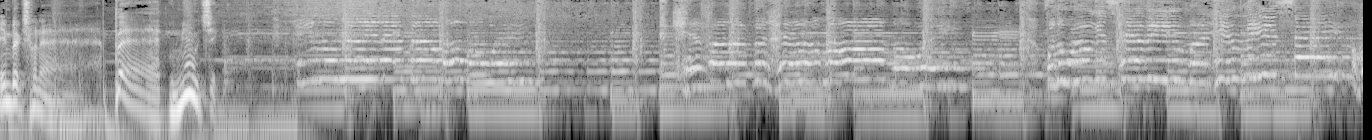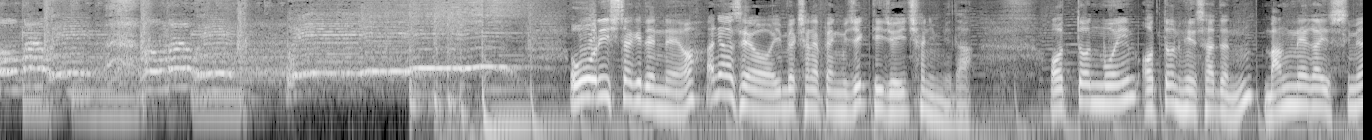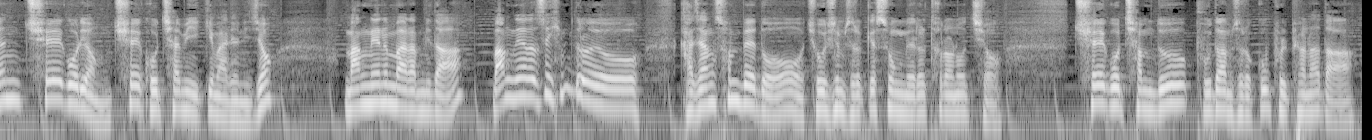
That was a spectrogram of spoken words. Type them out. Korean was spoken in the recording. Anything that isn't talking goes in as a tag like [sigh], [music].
임백천의 백뮤직 오월이 시작이 됐네요. 안녕하세요. 임백천의 백뮤직 DJ 천입니다. 어떤 모임, 어떤 회사든 막내가 있으면 최고령, 최고참이 있기 마련이죠. 막내는 말합니다. 막내라서 힘들어요. 가장 선배도 조심스럽게 속내를 털어놓죠. 최고참도 부담스럽고 불편하다.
